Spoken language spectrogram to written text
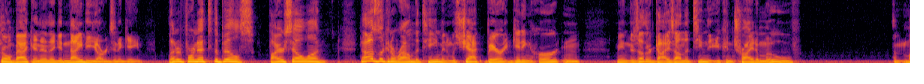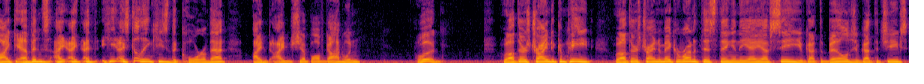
throw them back in, and they get 90 yards in a game. Leonard Fournette to the Bills. Fire sale one. Now I was looking around the team and it was Shaq Barrett getting hurt, and I mean, there's other guys on the team that you can try to move. Uh, Mike Evans, I I I, he, I still think he's the core of that. I'd I'd ship off Godwin. Would. Who out there's trying to compete? Who out there's trying to make a run at this thing in the AFC? You've got the Bills, you've got the Chiefs.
